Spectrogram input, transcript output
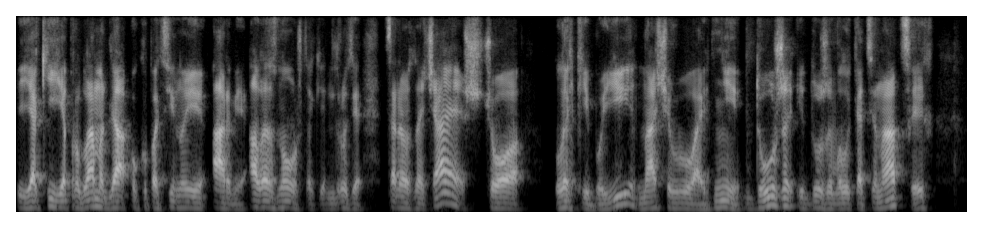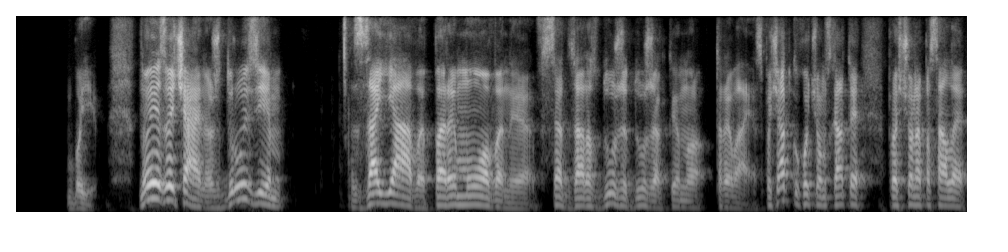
які є проблеми для окупаційної армії. Але знову ж таки, друзі, це не означає, що легкі бої наші вибувають. Ні, дуже і дуже велика ціна цих боїв. Ну і звичайно ж, друзі, Заяви, перемовини, все зараз дуже дуже активно триває. Спочатку хочу вам сказати про що написали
